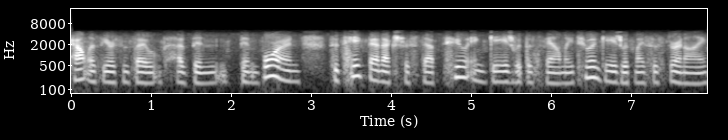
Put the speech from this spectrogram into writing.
countless years since I have been been born to take that extra step to engage with this family, to engage with my sister and I,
